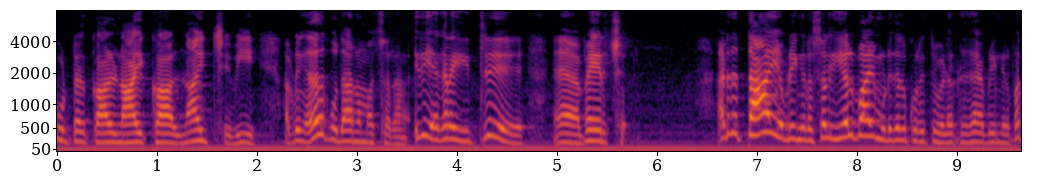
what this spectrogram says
கூட்டல் கால் நாய்க்கால் நாய்ச்செவி அப்படிங்கிறதுக்கு உதாரணமாக சொல்கிறாங்க இது எகரையிற்று பெயர்ச்சி பெயர் சொல். அடுத்து தாய் அப்படிங்கிற சொல் இயல்பாய் முடிதல் குறித்து விளக்குக அப்படிங்கிறப்ப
